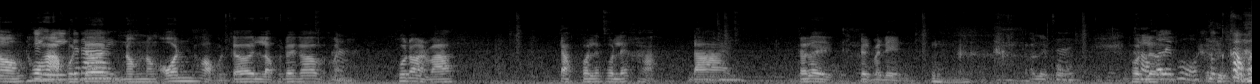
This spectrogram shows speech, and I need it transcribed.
น้องโทรอย่างหานี้พุดก็ได้ เดิ้ลน้องน้องอ้นโทรหาพุดเดิ้ลแล้วพุดเดิ้ลก็เหมือนค่ะพูดประมาณว่าจับคนเลยคนเลยค่ะ ได้ ก็เลยเป็นประเด็นก็เลยโพใช่สต์พ้นเขาเลยก็เลยโผล่เขาก็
